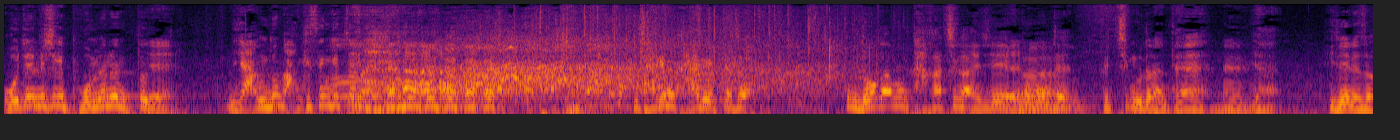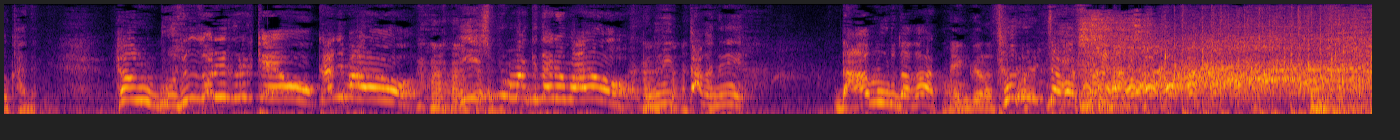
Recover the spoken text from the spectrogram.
오재미 씨가 보면은 또 예. 양도 많게 생겼잖아요. 그 자기는 가야 되겠대서 그럼 너 가면 다 같이 가야지. 그리고 이제 그 친구들한테 야 이래서 가네. 형 무슨 소리 그렇게 해요? 가지 마요. 20분만 기다려봐요. 그러더니 딱 그러더니 나무로다가 틀을 잡았어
